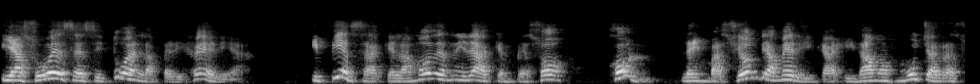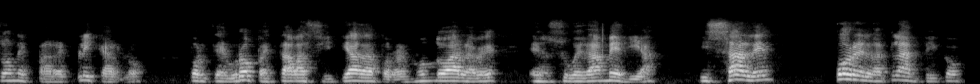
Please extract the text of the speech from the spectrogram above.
y a su vez se sitúa en la periferia y piensa que la modernidad que empezó con la invasión de América, y damos muchas razones para explicarlo, porque Europa estaba sitiada por el mundo árabe en su edad media, y sale por el Atlántico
